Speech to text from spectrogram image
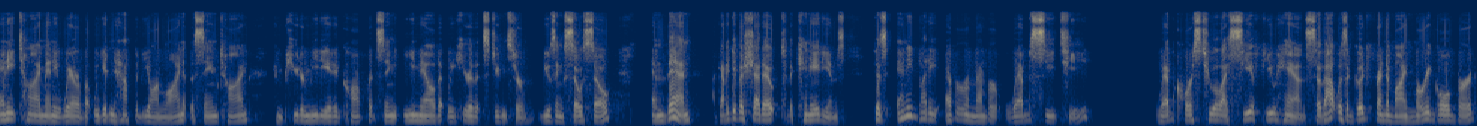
anytime, anywhere, but we didn't have to be online at the same time. Computer mediated conferencing, email that we hear that students are using so-so. And then I got to give a shout out to the Canadians. Does anybody ever remember WebCT? Web Course Tool, I see a few hands. So that was a good friend of mine, Murray Goldberg,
